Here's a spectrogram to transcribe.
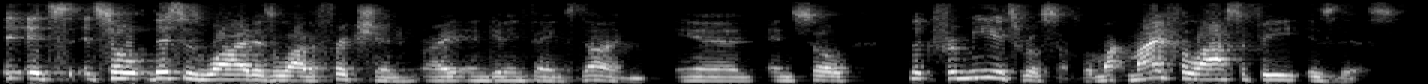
It's, it's so this is why there's a lot of friction, right, in getting things done. And and so look, for me, it's real simple. My my philosophy is this:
